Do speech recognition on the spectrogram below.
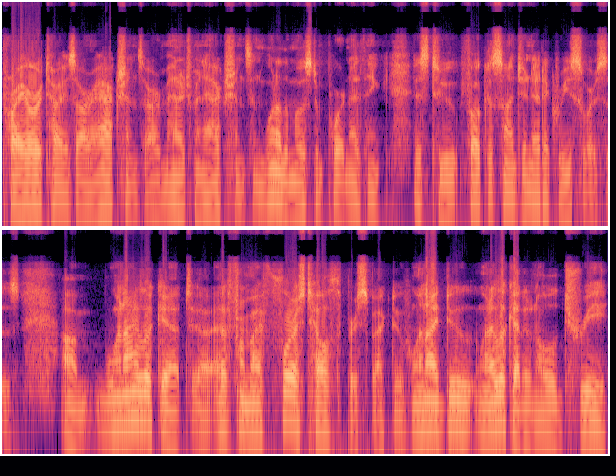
prioritize our actions, our management actions. And one of the most important, I think, is to focus on genetic resources. Um, when I look at, uh, from my forest health perspective, when I do, when I look at an old tree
